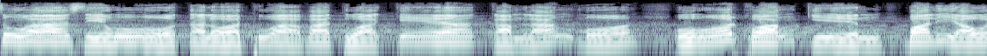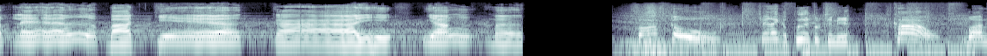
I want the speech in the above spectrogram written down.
สัวสิหูตลอดทั่วว่าตัวแกกำลังหมอน โอดขวางกินบ่เลี้ยวแล้บาดเกกายยังมาฟาสโกใช้ได้กับพืชทุกชนิด ข้าว มัน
